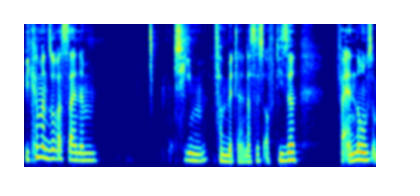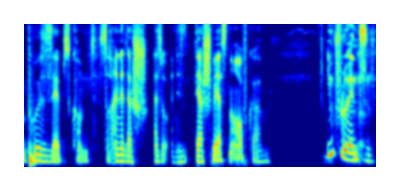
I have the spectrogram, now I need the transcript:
Wie kann man sowas seinem Team vermitteln, dass es auf diese Veränderungsimpulse selbst kommt? Das ist doch eine der, also eine der schwersten Aufgaben. Influenzen.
